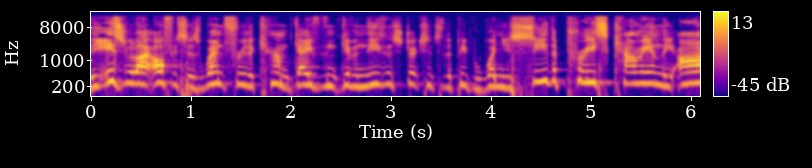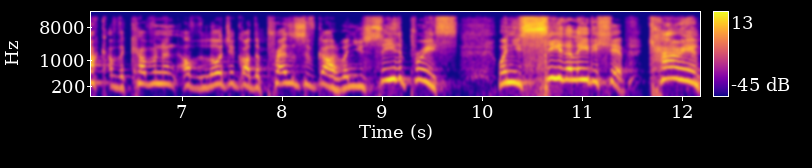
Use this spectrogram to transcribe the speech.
the Israelite officers went through the camp, gave them, given these instructions to the people. When you see the priests carrying the ark of the covenant of the Lord your God, the presence of God, when you see the priests, when you see the leadership carrying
